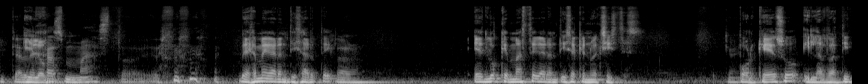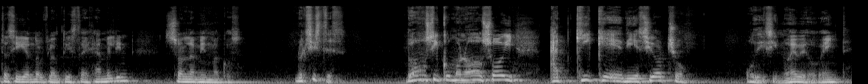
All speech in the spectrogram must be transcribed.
Y te alejas más todavía. déjame garantizarte claro es lo que más te garantiza que no existes. Porque eso y las ratitas siguiendo al flautista de Hamelin son la misma cosa. No existes. No, sí, como no, soy que 18 o 19 o 20.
